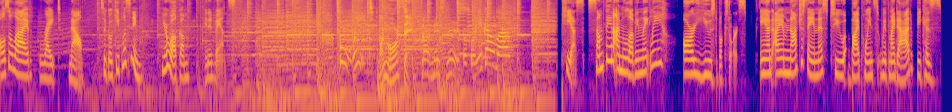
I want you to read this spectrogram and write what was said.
also live right now. So go keep listening. You're welcome in advance. Wait. One more thing. Don't miss this. Before you go, love. P.S. Something I'm loving lately are used bookstores. And I am not just saying this to buy points with my dad because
